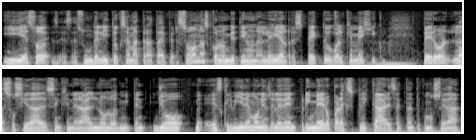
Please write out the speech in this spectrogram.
Y eso es, es un delito que se llama trata de personas. Colombia tiene una ley al respecto, igual que México pero las sociedades en general no lo admiten. Yo escribí Demonios del Edén primero para explicar exactamente cómo se da,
